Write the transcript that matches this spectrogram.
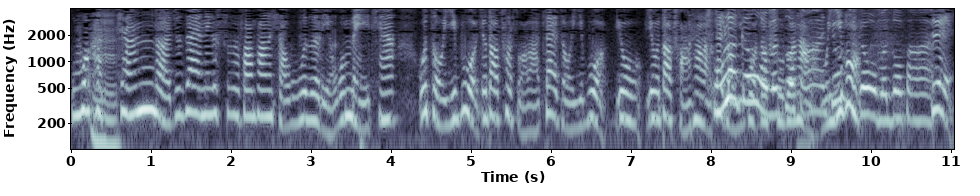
我靠真的就在那个四四方方的小屋子里，我每天我走一步就到厕所了，再走一步又又到床上了，除了再走一步跟我们到书桌上了。做方案，就是我一共跟我们做方案。对，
